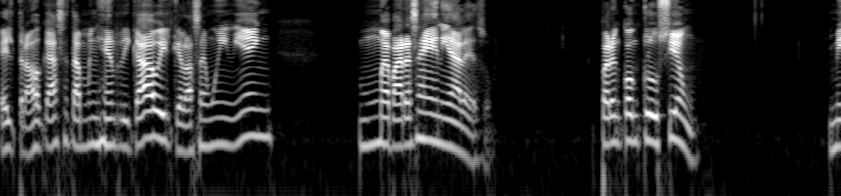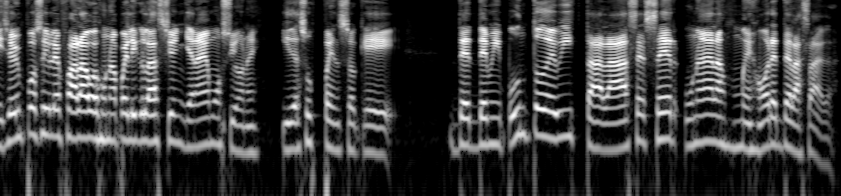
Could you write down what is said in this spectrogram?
el trabajo que hace también Henry Cavill, que lo hace muy bien. Me parece genial eso. Pero en conclusión, Misión Imposible Fallout es una película de acción llena de emociones y de suspenso que desde mi punto de vista la hace ser una de las mejores de la saga.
